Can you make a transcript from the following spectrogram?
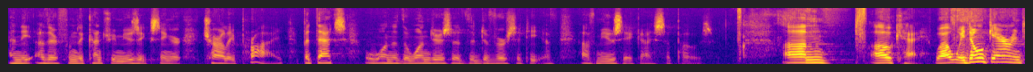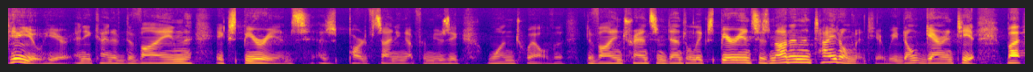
and the other from the country music singer Charley Pride, but that's one of the wonders of the diversity of, of music, I suppose. Um, okay, well, we don't guarantee you here any kind of divine experience as part of signing up for Music 112. A divine transcendental experience is not an entitlement here. We don't guarantee it. But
